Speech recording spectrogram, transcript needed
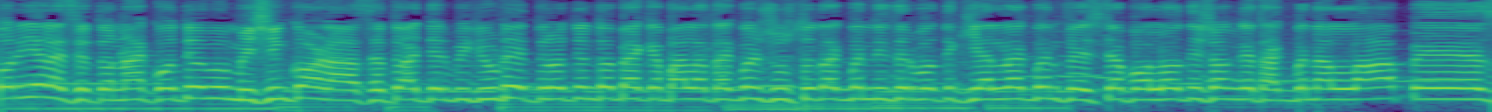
করিয়ে তো, না হবে করা আছে তো পর্যন্ত ব্যাকে ভালো থাকবেন, সুস্থ থাকবেন, নিজের প্রতি খেয়াল রাখবেন ফেসটা ফলো সঙ্গে থাকবেন, আল্লাহ হাফেজ।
